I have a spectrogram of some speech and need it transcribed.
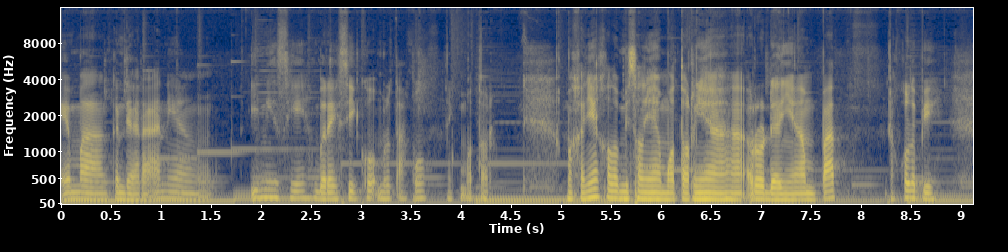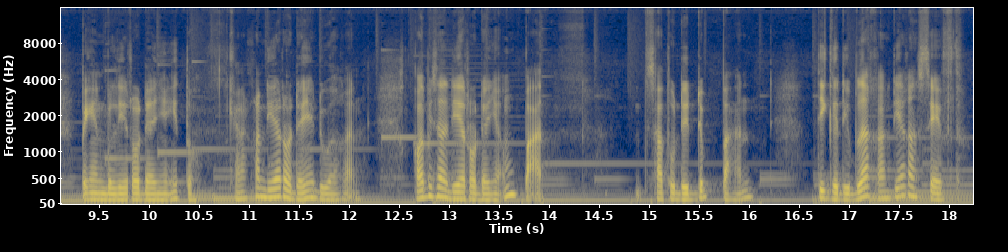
emang kendaraan yang ini sih beresiko menurut aku naik motor. Makanya kalau misalnya motornya rodanya 4 aku lebih pengen beli rodanya itu. Karena kan dia rodanya dua kan. Kalau misalnya dia rodanya 4 satu di depan tiga di belakang dia akan safe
